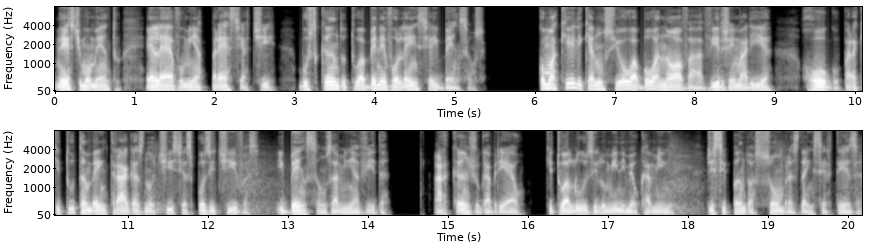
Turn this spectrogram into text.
Neste momento, elevo minha prece a ti, buscando tua benevolência e bênçãos. Como aquele que anunciou a boa nova à Virgem Maria, rogo para que tu também tragas notícias positivas e bênçãos à minha vida. Arcanjo Gabriel, que tua luz ilumine meu caminho, dissipando as sombras da incerteza,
